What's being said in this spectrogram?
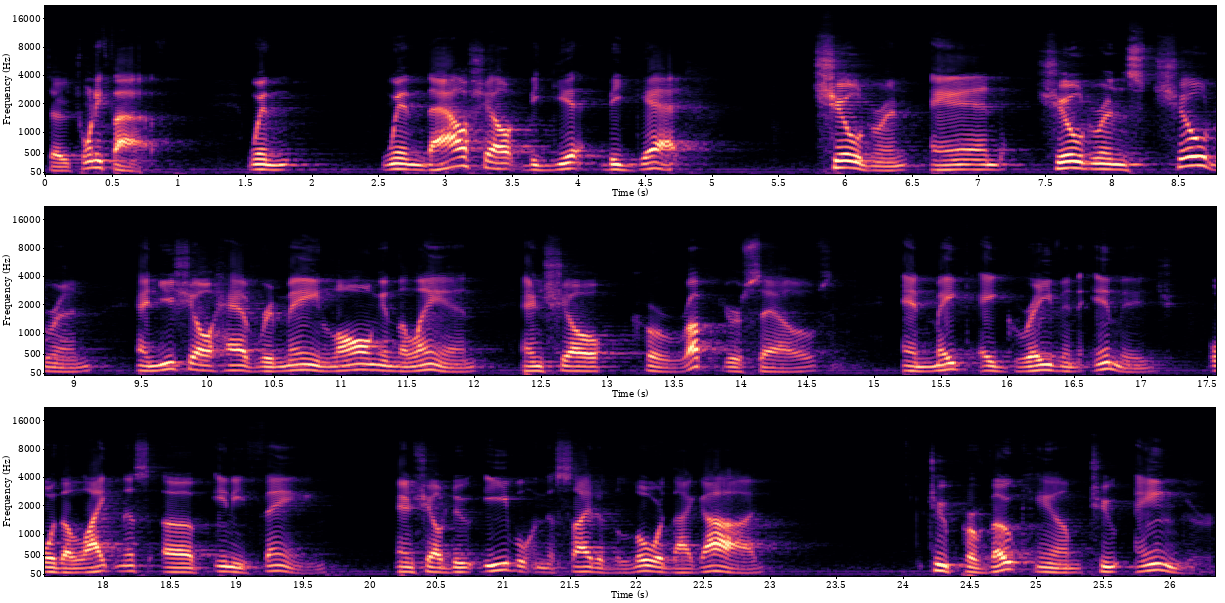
So 25. When when thou shalt beget, beget children and children's children, and ye shall have remained long in the land, and shall corrupt yourselves, and make a graven image, or the likeness of anything, and shall do evil in the sight of the Lord thy God, to provoke him to anger.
